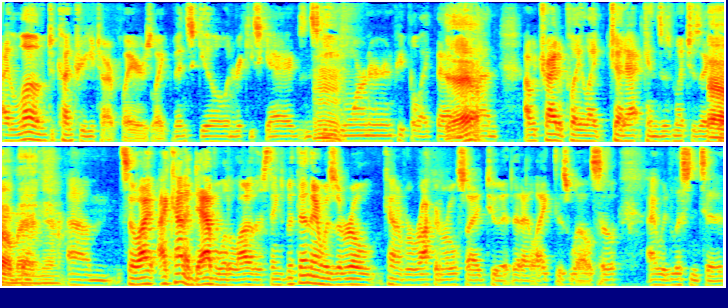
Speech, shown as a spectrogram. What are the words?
I loved country guitar players like Vince Gill and Ricky Skaggs and Steve mm. Wariner and people like that. Yeah. And I would try to play like Chet Atkins as much as I oh, could. Oh man, but, yeah. Um, so I, I kind of dabble at a lot of those things, but then there was a real kind of a rock and roll side to it that I liked as well. So I would listen to,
